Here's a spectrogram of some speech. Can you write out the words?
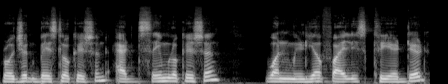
project base location. At same location one media file is created.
